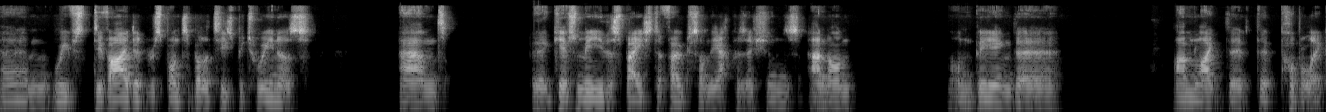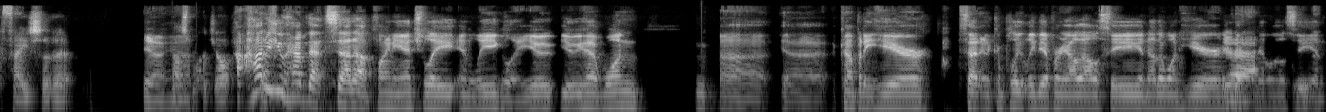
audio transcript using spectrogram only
Um, we've divided responsibilities between us, and it gives me the space to focus on the acquisitions and on on being the I'm like the the public face of it. Yeah, that's yeah. my job. How, do you have that set up financially and legally? You you have one uh, uh, company here set in a completely different LLC, another one here in a yeah. different LLC, and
